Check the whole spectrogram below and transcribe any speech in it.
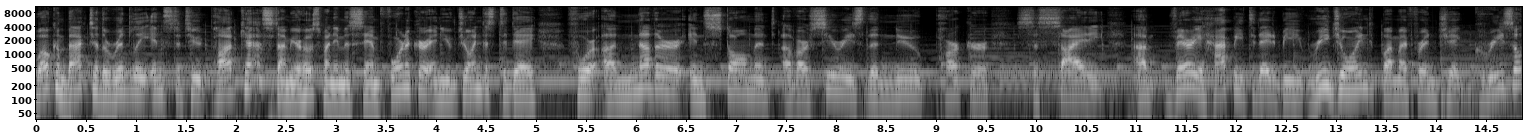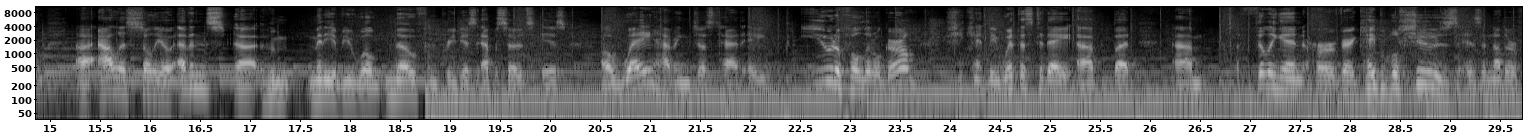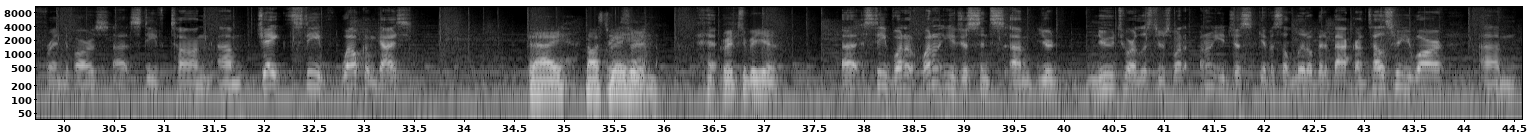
Welcome back to the Ridley Institute podcast. I'm your host. My name is Sam Fornecker, and you've joined us today for another installment of our series, The New Parker Society. I'm very happy today to be rejoined by my friend Jake Griesel. Uh, Alice Soulieux-Evans, uh, whom many of you will know from previous episodes, is away, having just had a beautiful little girl. She can't be with us today, uh, but um, filling in her very capable shoes is another friend of ours, uh, Steve Tong. Um, Jake, Steve, welcome, guys. G'day, nice to Thanks, be here. Great to be here. Uh, Steve, why don't, why don't, you just, since um, you're new to our listeners, why don't, why don't, you just give us a little bit of background? Tell us who you are, um,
